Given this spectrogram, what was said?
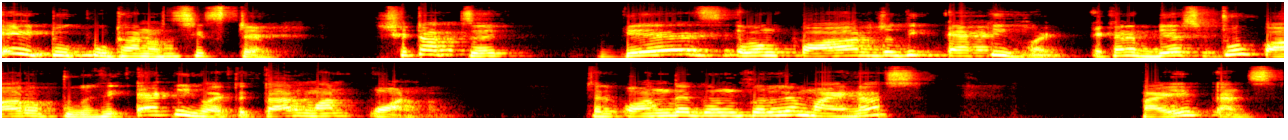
এই টুক উঠানোর সিস্টেম সেটা হচ্ছে বেস এবং পাওয়ার যদি একই হয়, এখানে base two power of two যদি একই হয়, তো তার মান ওয়ান তাহলে ওয়ান দিয়ে গুণ করলে minus five answer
